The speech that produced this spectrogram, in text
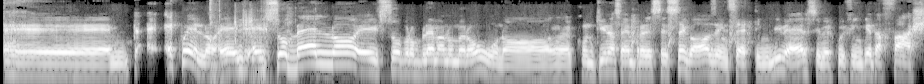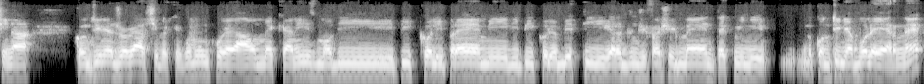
E, è quello, è, è il suo bello e il suo problema numero uno. Continua sempre le stesse cose in setting diversi, per cui finché ti affascina continui a giocarci perché comunque ha un meccanismo di piccoli premi, di piccoli obiettivi che raggiungi facilmente, quindi continui a volerne,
